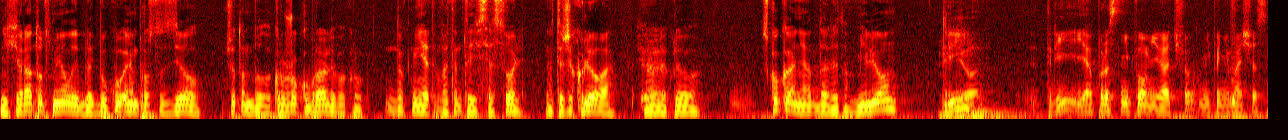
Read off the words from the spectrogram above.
Нихера тут смелый, блядь, букву М просто сделал. Что там было? Кружок убрали вокруг. Ну нет, в этом-то и вся соль. Ну это же клево. Херали клево. Сколько они отдали там? Миллион? Три? Три? Я просто не помню, о чем, не понимаю сейчас.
